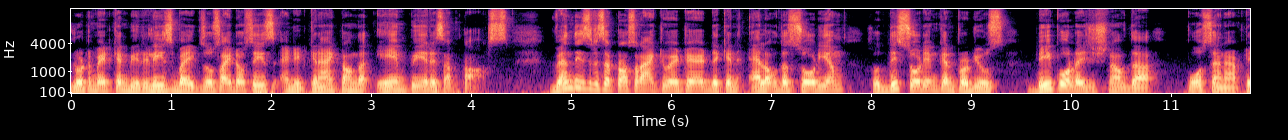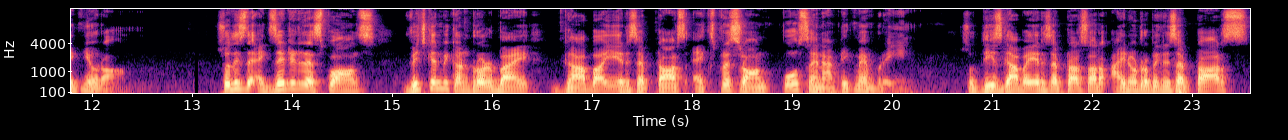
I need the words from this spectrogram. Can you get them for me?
glutamate can be released by exocytosis and it can act on the AMPA receptors. When these receptors are activated, they can allow the sodium. So this sodium can produce depolarization of the postsynaptic neuron. So this is the excitatory response which can be controlled by GABA A receptors expressed on postsynaptic membrane. So these GABA A receptors are ionotropic receptors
